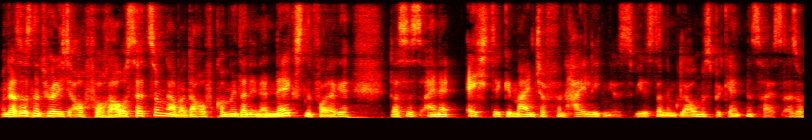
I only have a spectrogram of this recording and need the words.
Und das ist natürlich auch Voraussetzung, aber darauf kommen wir dann in der nächsten Folge, dass es eine echte Gemeinschaft von Heiligen ist, wie es dann im Glaubensbekenntnis heißt. Also,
